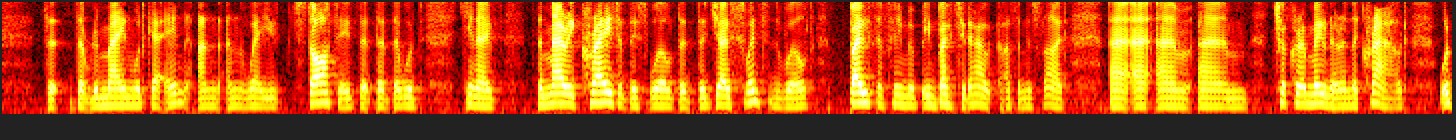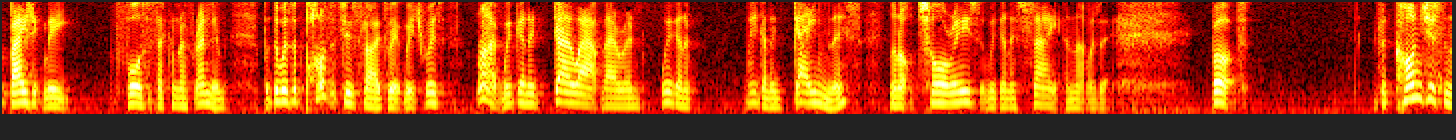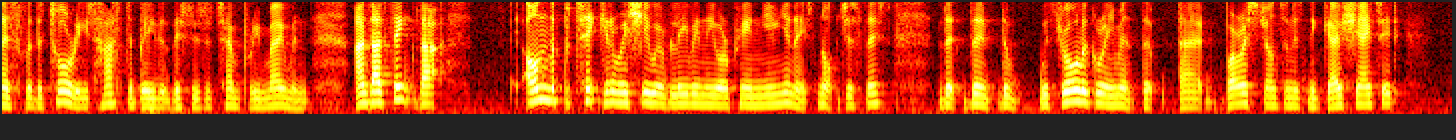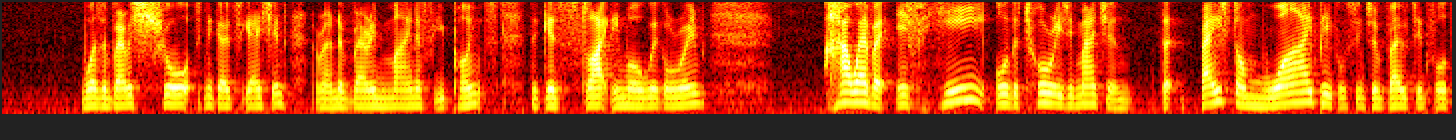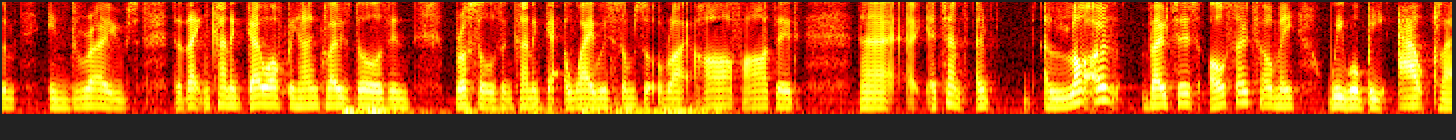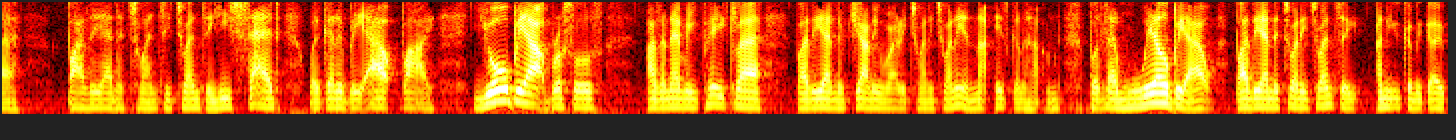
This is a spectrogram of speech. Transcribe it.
that, that Remain would get in, and, and where you started, that, that there would, you know, the Mary Creagh of this world, the, the Jo Swinson world, both of whom have been voted out, as an aside, uh, uh, um, um, Chuka Umunna and the crowd, would basically force a second referendum. But there was a positive side to it, which was right. We're going to go out there and we're going to we're going to game this. We're not Tories. We're going to say, and that was it. But the consciousness for the Tories has to be that this is a temporary moment, and I think that on the particular issue of leaving the European Union, it's not just this. The the, the withdrawal agreement that uh, Boris Johnson has negotiated was a very short negotiation around a very minor few points that gives slightly more wiggle room. However, if he or the Tories imagine that based on why people seem to have voted for them in droves, that they can kind of go off behind closed doors in Brussels and kind of get away with some sort of like half-hearted uh, attempt. A, a lot of voters also tell me we will be out, Claire, by the end of 2020. He said we're going to be out by. You'll be out Brussels as an MEP, Claire by the end of January 2020, and that is going to happen. But then we'll be out by the end of 2020, and you're going to go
